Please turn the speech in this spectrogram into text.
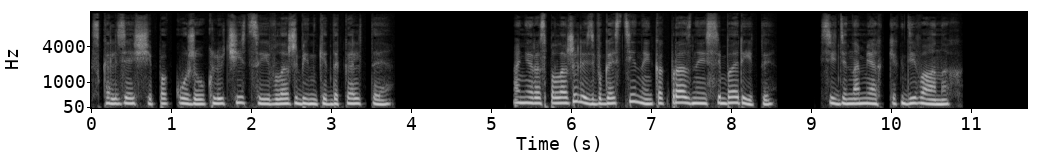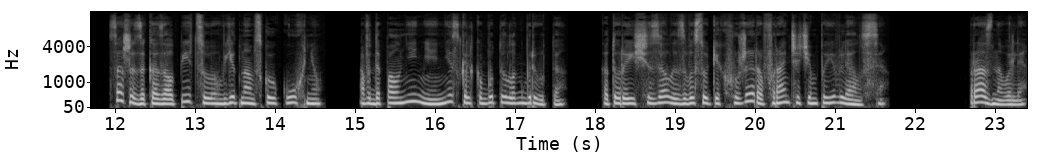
скользящий по коже у ключицы и в ложбинке декольте. Они расположились в гостиной, как праздные сибариты, сидя на мягких диванах. Саша заказал пиццу, вьетнамскую кухню, а в дополнение несколько бутылок брюта, который исчезал из высоких фужеров раньше, чем появлялся. Праздновали.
